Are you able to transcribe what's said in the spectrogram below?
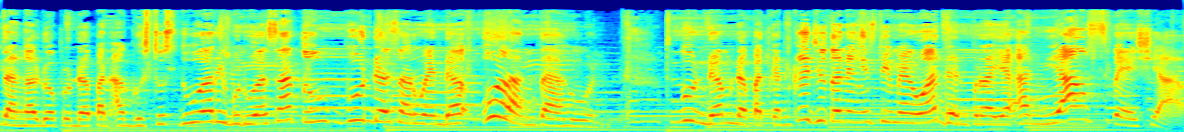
Di tanggal 28 Agustus 2021, Bunda Sarwenda ulang tahun. Bunda mendapatkan kejutan yang istimewa dan perayaan yang spesial.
